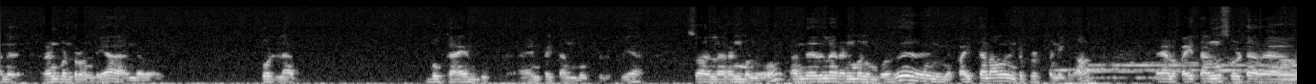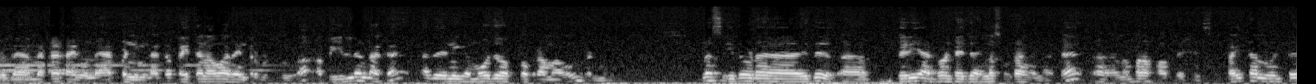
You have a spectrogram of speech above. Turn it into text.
அந்த ரன் பண்றோம் இல்லையா அந்த code lab book iron book iron Python book இருக்கு இல்லையா ஸோ அதில் ரன் பண்ணுவோம். அந்த இதில் ரன் பண்ணும்போது நீங்கள் பைத்தானாவும் இன்டர்பிரட் பண்ணிக்கலாம். மேலே பைத்தான்னு சொல்லிட்டு அதை ஒரு மெட்டா டேக் ஒன்று ஆட் பண்ணிங்கனாக்கா பைத்தானாவும் அதை இன்டர்பிரட் பண்ணலாம் அப்படி இல்லைன்னாக்கா அது நீங்கள் மோஜோ ப்ரோக்ராமாகவும் ரன் பண்ணலாம் ப்ளஸ் இதோட இது பெரிய அட்வான்டேஜாக என்ன சொல்கிறாங்கனாக்கா நம்பர் ஆஃப் ஆப்ரேஷன்ஸ் பைத்தான் வந்துட்டு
